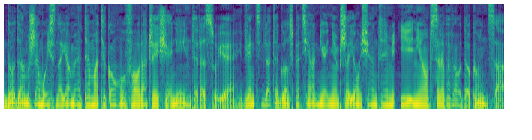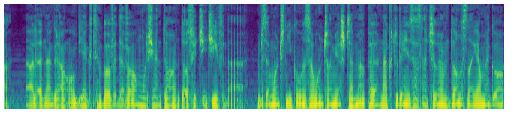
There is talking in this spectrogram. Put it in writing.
Dodam, że mój znajomy tematyką UFO raczej się nie interesuje, więc dlatego specjalnie nie przejął się tym i nie obserwował do końca, ale nagrał obiekt, bo wydawało mu się to dosyć dziwne. W załączniku załączam jeszcze mapę, na której zaznaczyłem dom znajomego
